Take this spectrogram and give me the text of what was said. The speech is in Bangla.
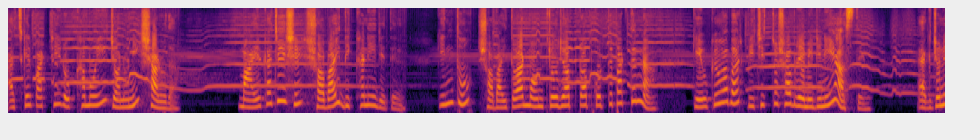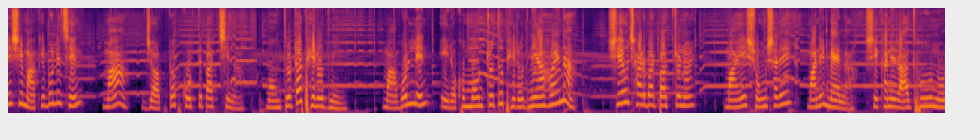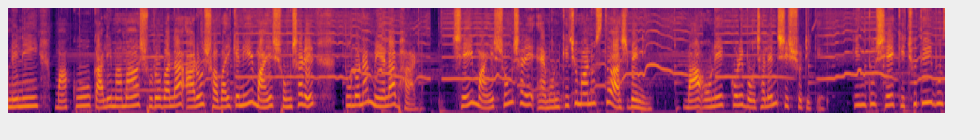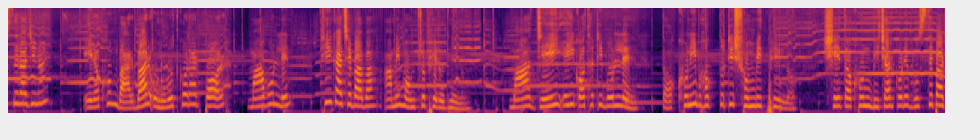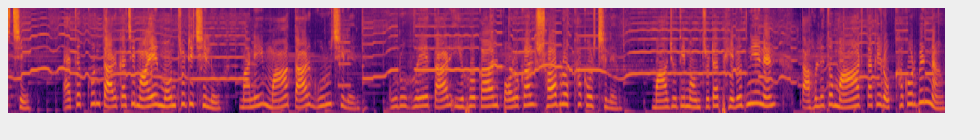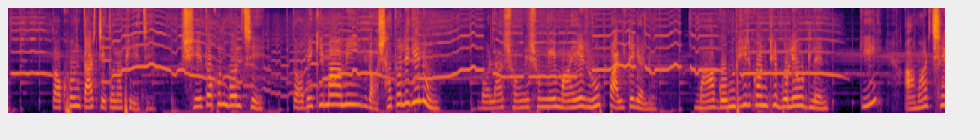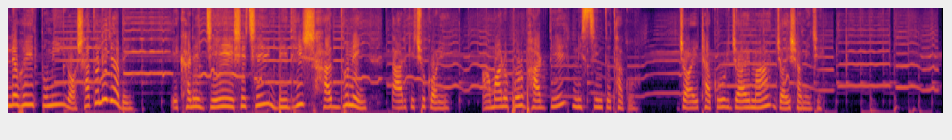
আজকের পাঠটি রক্ষাময়ী জননী সারদা। মায়ের কাছে এসে সবাই দীক্ষা নিয়ে যেতেন। কিন্তু সবাই তো আর মন্ত্র জপ টপ করতে পারতেন না। কেউ কেউ আবার বিচিত্র সব রেমেডি নিয়ে আসতেন। একজন এসে মাকে বলেছেন, মা, জপ টপ করতে পারছি না, মন্ত্রটা ফেরত নিন। মা বললেন, এরকম মন্ত্র তো ফেরত নেওয়া হয় না। সেও ছাড়বার পাত্র নয়। মায়ের সংসারে মানে মেলা। সেখানে রাধু ননেনি মাকু, কালীমামা, সুরবালা আরও সবাইকে নিয়ে মায়ের সংসারের তুলনা মেলা ভার। সেই মায়ের সংসারে এমন কিছু মানুষ তো আসবেনই। মা অনেক করে বোঝালেন শিষ্যটিকে। কিন্তু সে কিছুতেই বুঝতে রাজি নয়। এরকম বারবার অনুরোধ করার পর মা বললেন, ঠিক আছে বাবা, আমি মন্ত্র ফেরত নিলাম। মা যেই এই কথাটি বললেন তখনই ভক্তটি সম্বিত ফিরল। সে তখন বিচার করে বুঝতে পারছে, এতক্ষণ তার কাছে মায়ের মন্ত্রটি ছিল মানে মা তার গুরু ছিলেন। গুরু হয়ে তার ইহকাল পরকাল সব রক্ষা করছিলেন। মা যদি মন্ত্রটা ফেরত নিয়ে নেন, তাহলে তো মা আর তাকে রক্ষা করবেন না। তখন তার চেতনা ফিরেছে। সে তখন বলছে, তবে কি মা আমি রসাতলে গেলুম? বলার সঙ্গে সঙ্গে মায়ের রূপ পাল্টে গেল। মা গম্ভীর কণ্ঠে বলে উঠলেন, কি? আমার ছেলে হয়ে তুমি রসাতলে যাবে? এখানে যে এসেছে বিধির সাধ্য নেই, তার কিছু করে। আমার ওপর ভার দিয়ে নিশ্চিন্ত থাকো। জয় ঠাকুর, জয় মা, জয় স্বামীজি।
